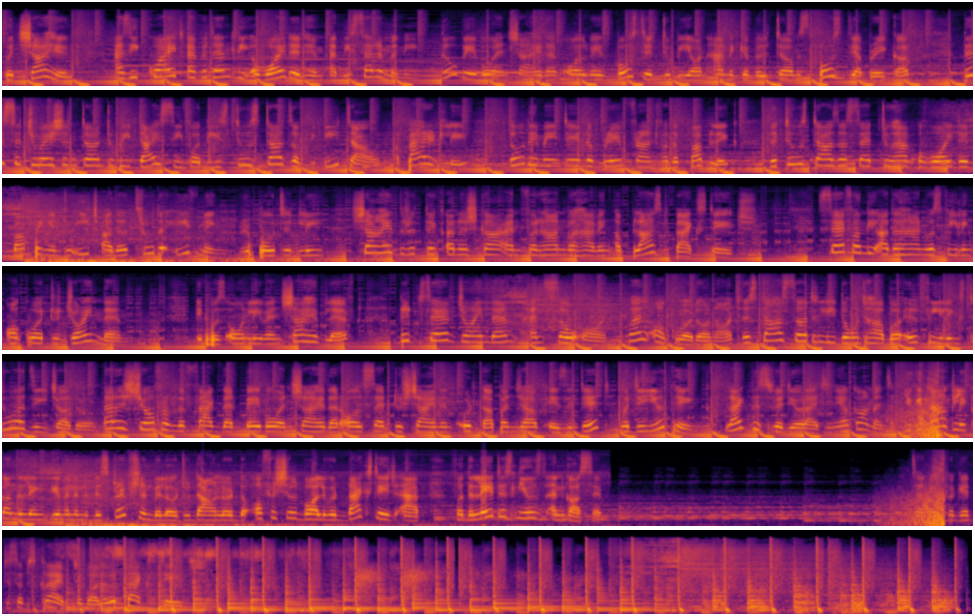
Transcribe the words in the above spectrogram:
with Shahid as he quite evidently avoided him at the ceremony. Though Bebo and Shahid have always boasted to be on amicable terms post their breakup, this situation turned to be dicey for these two studs of the B-town. Apparently, though they maintained a brave front for the public, the two stars are said to have avoided bumping into each other through the evening. Reportedly, Shahid, Hrithik, Anushka and Farhan were having a blast backstage. Saif on the other hand was feeling awkward to join them. It was only when Shahid left did Saif join them and so on. Well, awkward or not, the stars certainly don't harbour ill feelings towards each other. That is sure from the fact that Bebo and Shahid are all set to shine in Udta Punjab, isn't it? What do you think? Like this video, write in your comments. You can now click on the link given in the description below to download the official Bollywood Backstage app for the latest news and gossip. And don't forget to subscribe to Bollywood Backstage.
